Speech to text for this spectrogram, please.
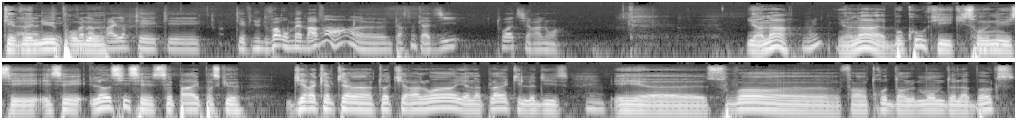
qui est venue pour voilà, me. Par exemple, qui est, qui, est, venue te voir, ou même avant, hein, une personne qui a dit Toi, tu iras loin. Il y en a. Il y en a beaucoup qui, qui sont venus. Et c'est là aussi, c'est pareil parce que dire à quelqu'un, toi, tu iras loin, il y en a plein qui le disent. Mm. Et euh, souvent, euh, enfin, entre autres dans le monde de la boxe,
